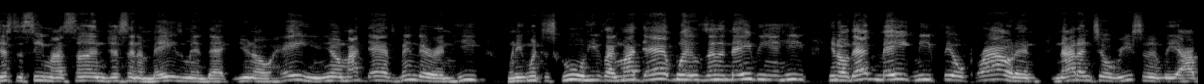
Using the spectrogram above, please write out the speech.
just to see my son just in amazement that you know, hey, you know, my dad's been there, and he when he went to school, he was like, my dad was in the Navy, and he, you know, that made me feel proud. And not until recently, I've,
